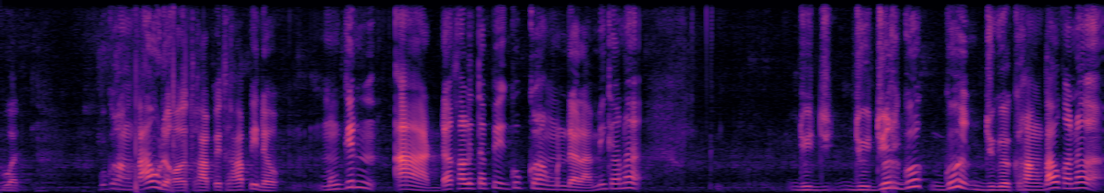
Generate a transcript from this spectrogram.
buat gue kurang tahu dah kalau terapi terapi dah mungkin ada kali tapi gue kurang mendalami karena juj- jujur gue gue juga kurang tahu karena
